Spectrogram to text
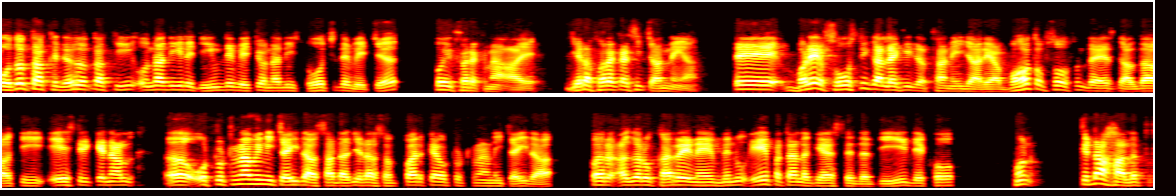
ਉਦੋਂ ਤੱਕ ਜਦੋਂ ਤੱਕ ਕਿ ਉਹਨਾਂ ਦੀ ਰਜੀਮ ਦੇ ਵਿੱਚ ਉਹਨਾਂ ਦੀ ਸੋਚ ਦੇ ਵਿੱਚ ਕੋਈ ਫ਼ਰਕ ਨਾ ਆਏ ਜਿਹੜਾ ਫ਼ਰਕ ਅਸੀਂ ਚਾਹੁੰਦੇ ਆ ਤੇ ਬੜੇ ਅਫਸੋਸ ਦੀ ਗੱਲ ਹੈ ਕਿ ਜੱਥਾ ਨਹੀਂ ਜਾ ਰਿਹਾ। ਬਹੁਤ ਅਫਸੋਸ ਹੁੰਦਾ ਇਸ ਗੱਲ ਦਾ ਕਿ ਇਸ ਤਰੀਕੇ ਨਾਲ ਅ, ਉਹ ਟੁੱਟਣਾ ਵੀ ਨਹੀਂ ਚਾਹੀਦਾ। ਸਾਡਾ ਜਿਹੜਾ ਸੰਪਰਕ ਹੈ ਉਹ ਟੁੱਟਣਾ ਨਹੀਂ ਚਾਹੀਦਾ। ਪਰ ਅਗਰ ਉਹ ਕਰ ਰਹੇ ਨੇ ਮੈਨੂੰ ਇਹ ਪਤਾ ਲੱਗਿਆ ਸਤਿੰਦਰ ਜੀ ਦੇਖੋ ਹੁਣ ਕਿੱਡਾ ਹਾਲਤ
